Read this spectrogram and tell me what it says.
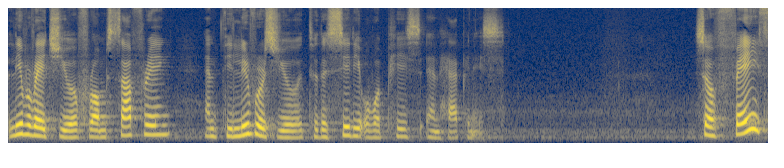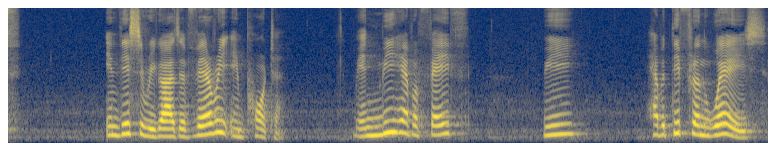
liberates you from suffering and delivers you to the city of peace and happiness. So, faith in this regard very important. When we have a faith, we have different ways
